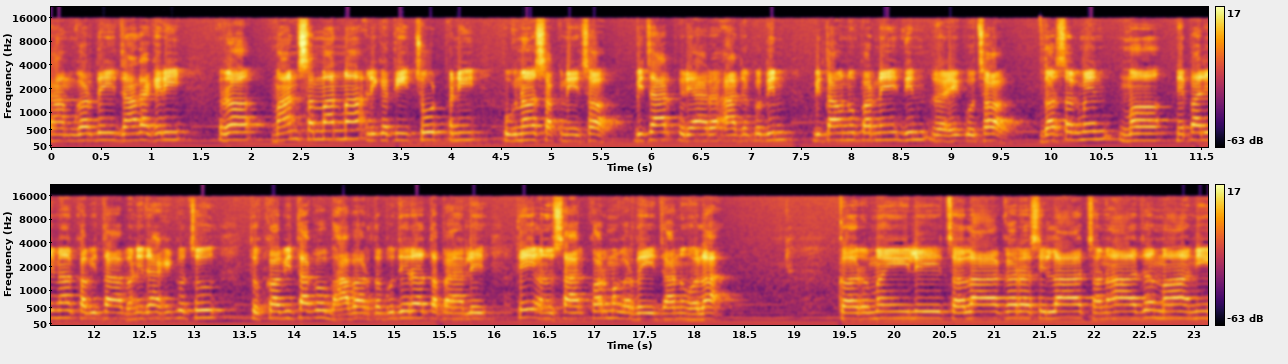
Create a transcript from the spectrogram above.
काम गर्दै जाँदाखेरि र मान सम्मानमा अलिकति चोट पनि पुग्न सक्नेछ। विचार पुर्याएर आजको दिन बिताउनु पर्ने दिन रहेको छ। दर्शकमेन म नेपालीमा कविता भनिराखेको छु। त्यो कविताको भावार्थ बुझेर तपाईँहरूले त्यही अनुसार कर्म गर्दै जानुहोला। कर्मैले चला करशिला छन् आज मानी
